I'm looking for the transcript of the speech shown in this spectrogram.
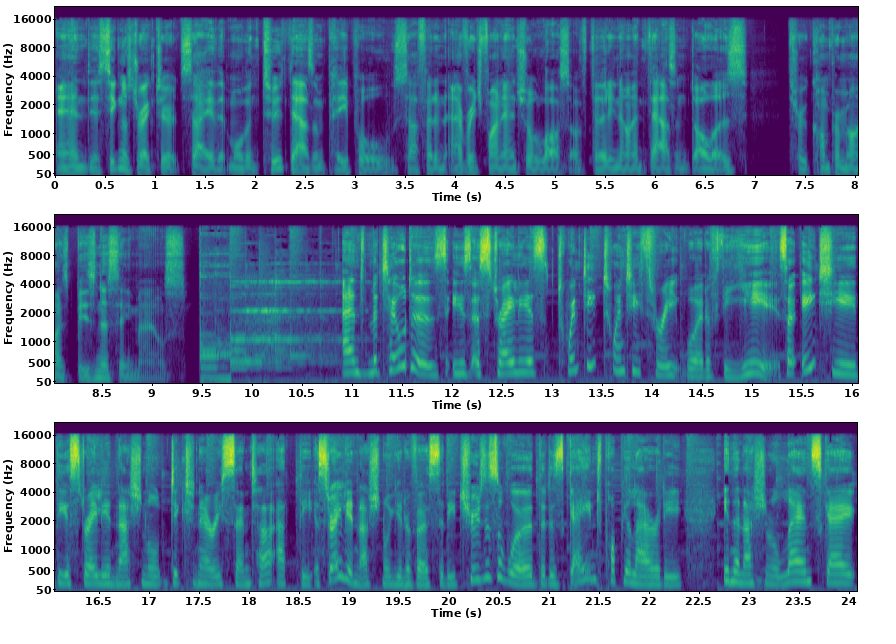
And the Signals Directorate say that more than 2,000 people suffered an average financial loss of $39,000 through compromised business emails. And Matildas is Australia's 2023 Word of the Year. So each year, the Australian National Dictionary Centre at the Australian National University chooses a word that has gained popularity in the national landscape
